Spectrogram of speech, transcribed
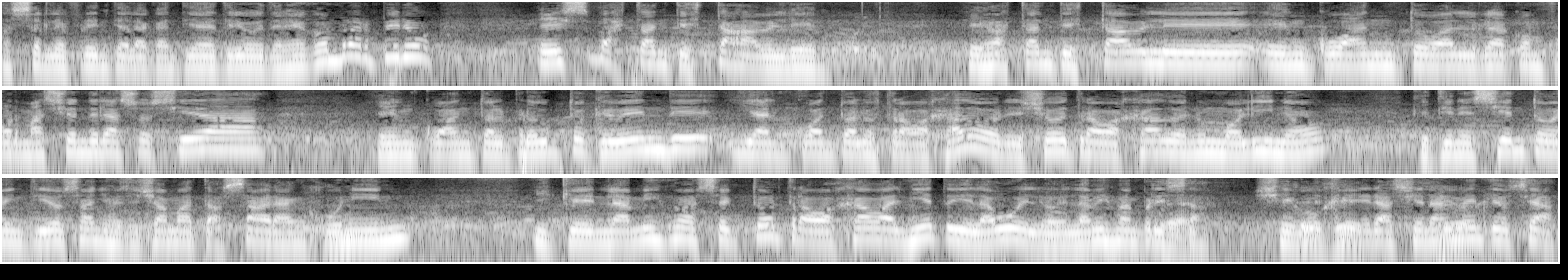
hacerle frente a la cantidad de trigo que tenés que comprar, pero es bastante estable. Es bastante estable en cuanto a la conformación de la sociedad, en cuanto al producto que vende y en cuanto a los trabajadores. Yo he trabajado en un molino que tiene 122 años, que se llama Tazara en Junín, y que en la misma sector trabajaba el nieto y el abuelo, en la misma empresa. Llegó generacionalmente, o sea,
